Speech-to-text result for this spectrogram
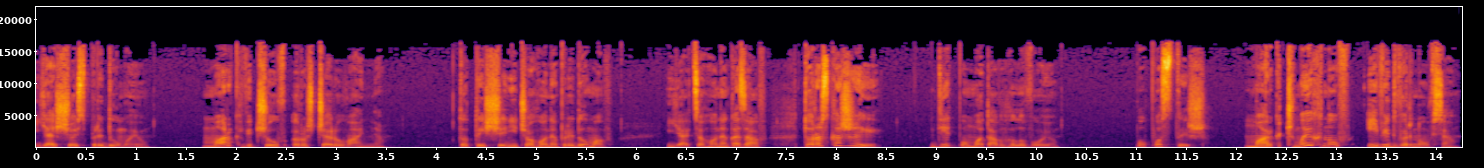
я щось придумаю. Марк відчув розчарування. То ти ще нічого не придумав? Я цього не казав. То розкажи. Дід помотав головою. Попустиш. Марк чмихнув і відвернувся.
